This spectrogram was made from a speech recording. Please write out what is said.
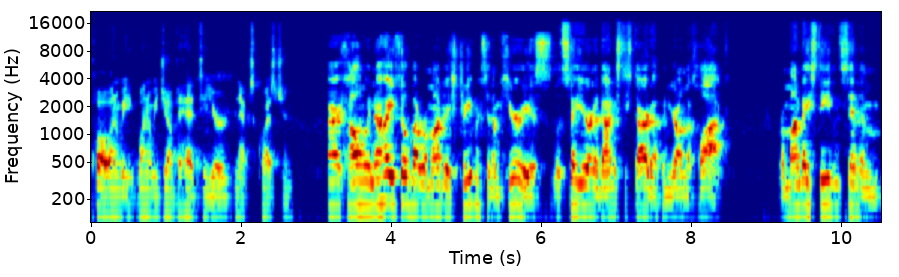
Paul, why don't we why don't we jump ahead to your next question? All right, Colin, we know how you feel about Rhamondre Stevenson. I'm curious. Let's say you're in a dynasty startup and you're on the clock. Rhamondre Stevenson and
